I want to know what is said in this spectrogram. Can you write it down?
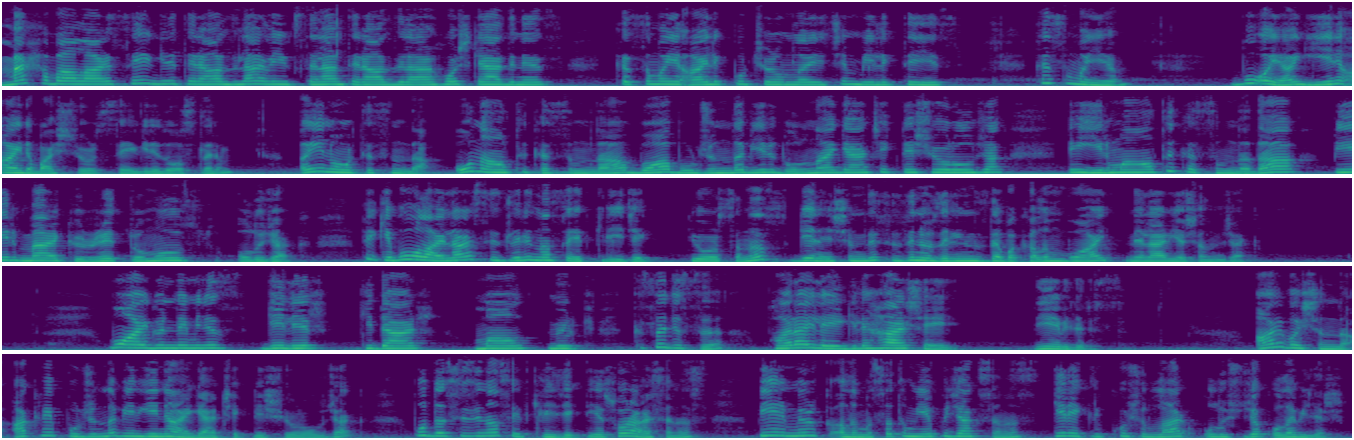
Merhabalar sevgili teraziler ve yükselen teraziler hoş geldiniz. Kasım ayı aylık burç yorumları için birlikteyiz. Kasım ayı bu aya yeni ayda başlıyoruz sevgili dostlarım. Ayın ortasında 16 Kasım'da Boğa burcunda bir dolunay gerçekleşiyor olacak ve 26 Kasım'da da bir Merkür retromuz olacak. Peki bu olaylar sizleri nasıl etkileyecek diyorsanız gelin şimdi sizin özelinizde bakalım bu ay neler yaşanacak. Bu ay gündeminiz gelir, gider, mal, mülk, kısacası para ile ilgili her şey diyebiliriz. Ay başında Akrep burcunda bir yeni ay gerçekleşiyor olacak. Bu da sizi nasıl etkileyecek diye sorarsanız bir mülk alımı satımı yapacaksanız gerekli koşullar oluşacak olabilir.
